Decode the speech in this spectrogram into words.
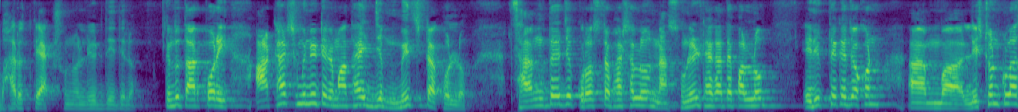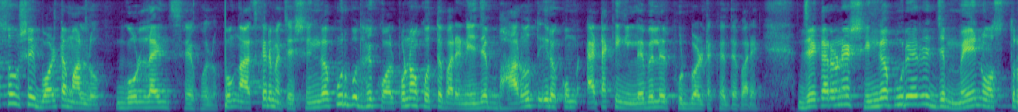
ভারতকে এক শূন্য লিড দিয়ে দিল। কিন্তু তারপরেই আঠাশ মিনিটের মাথায় যে মিসটা করল, সাংতে যে ক্রসটা ভাসালো না সুনীল ঠেকাতে পারল, এদিক থেকে যখন লিস্টন ক্লাসেও সেই বলটা মারলো, গোল লাইন সেভ হলো। এবং আজকের ম্যাচে সিঙ্গাপুর বোধহয় কল্পনাও করতে পারেনি যে ভারত এরকম অ্যাটাকিং লেভেলের ফুটবলটা খেলতে পারে। যে কারণে সিঙ্গাপুরের যে মেন অস্ত্র,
